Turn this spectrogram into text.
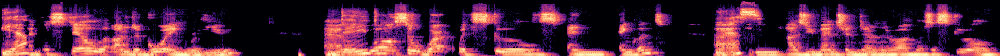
Yeah. And is still undergoing review. Um, Indeed. You also work with schools in England. Yes. Um, as you mentioned earlier on, there's a school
